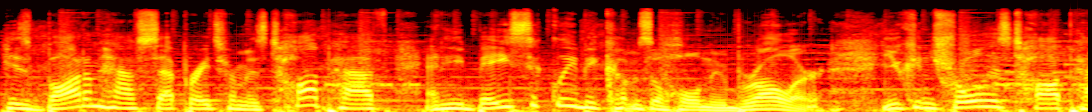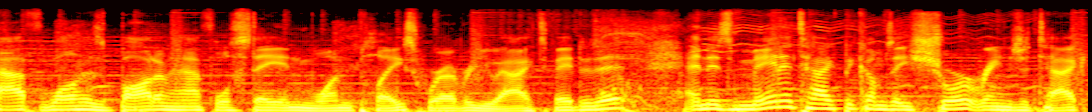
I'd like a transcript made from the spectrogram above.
His bottom half separates from his top half, and he basically becomes a whole new brawler. You control his top half while his bottom half will stay in one place wherever you activated it, and his main attack becomes a short range attack,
